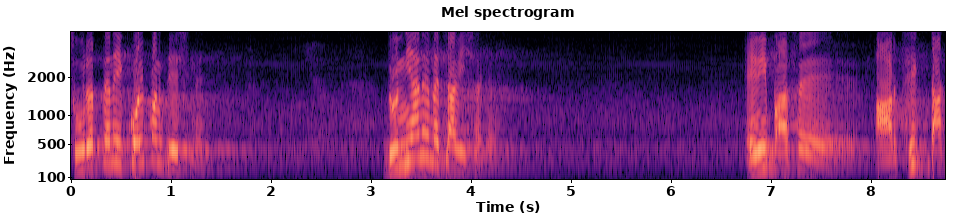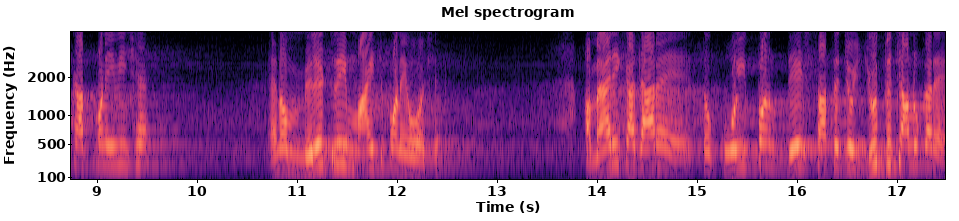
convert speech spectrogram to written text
સુરતને નહીં, કોઈ પણ દેશને. દુનિયાને નચાવી શકે. એની પાસે આર્થિક તાકાત પણ એવી છે. એનો મિલિટરી માઇટ પણ એવો છે. અમેરિકા ધારે તો કોઈ પણ દેશ સાથે જો યુદ્ધ ચાલુ કરે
